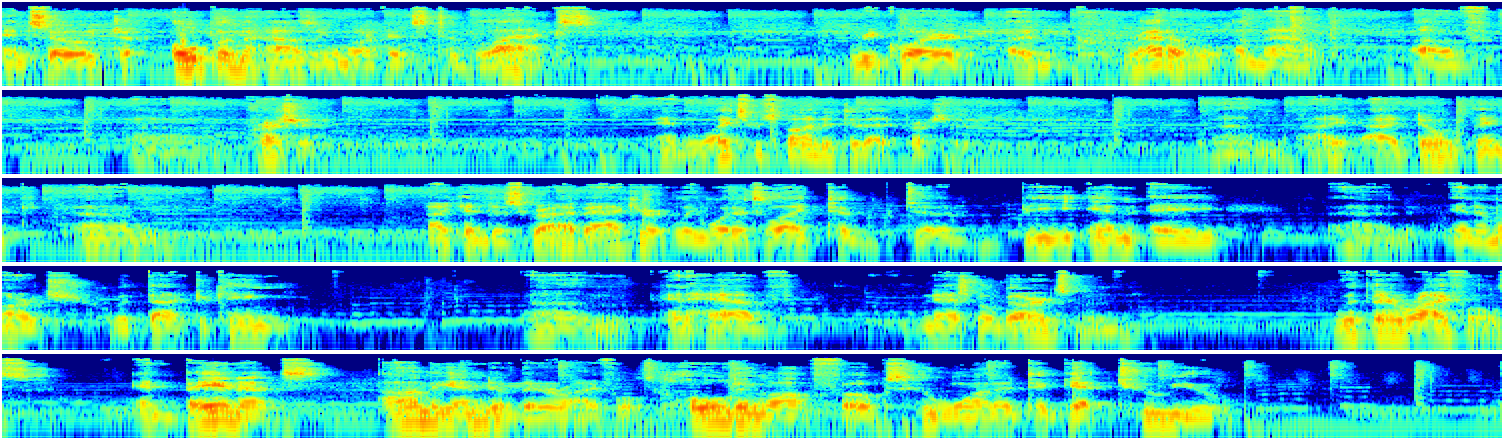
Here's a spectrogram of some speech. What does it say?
And so to open the housing markets to blacks required an incredible amount of uh, pressure. And whites responded to that pressure. Um, I, I, don't think um, I can describe accurately what it's like to, to be in a uh, in a march with Dr. King um, and have National Guardsmen with their rifles and bayonets on the end of their rifles, holding off folks who wanted to get to you.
